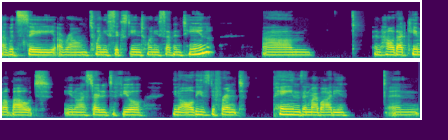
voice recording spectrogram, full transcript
I would say around 2016, 2017. Um, and how that came about, you know, I started to feel, you know, all these different pains in my body. And,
